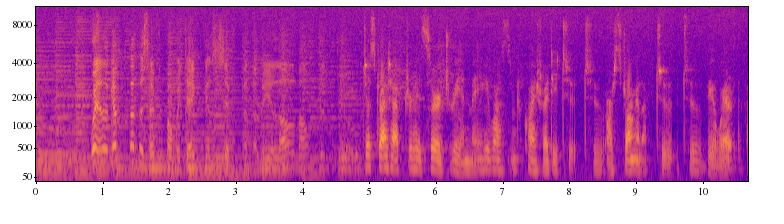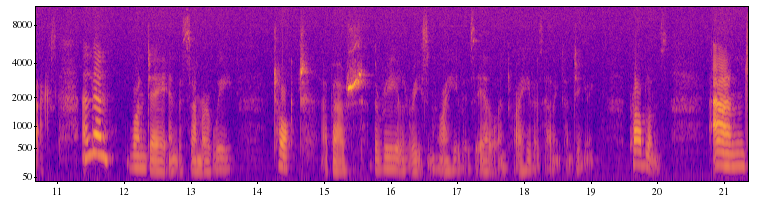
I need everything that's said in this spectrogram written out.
too. We'll give them the slip and we take a sip of the real old Mountain Dew. Just right after his surgery in May, he wasn't quite ready to, to or strong enough to, to be aware of the facts. And then one day in the summer, we talked about the real reason why he was ill and why he was having continuing problems. And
